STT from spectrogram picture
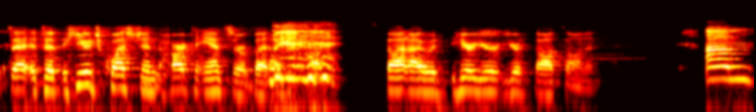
It's a, it's a huge question, hard to answer, but I thought, thought I would hear your, your thoughts on it. Um,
